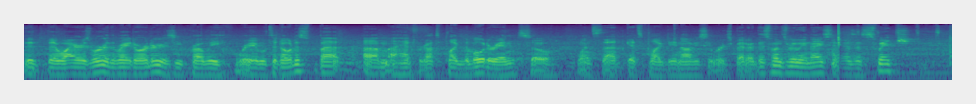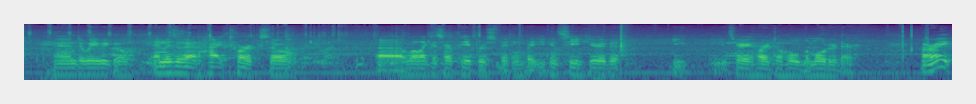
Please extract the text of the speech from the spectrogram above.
that the wires were in the right order, as you probably were able to notice, but um, I had forgot to plug the motor in, so once that gets plugged in, obviously works better. This one's really nice. It has a switch, and away we go. And this is at high torque, so, uh, well, I guess our paper is spinning, but you can see here that you, it's very hard to hold the motor there. All right,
